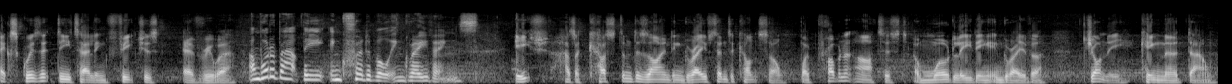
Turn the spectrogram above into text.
Exquisite detailing features everywhere. And what about the incredible engravings? Each has a custom designed engraved centre console by prominent artist and world leading engraver Johnny King Nerd Down.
